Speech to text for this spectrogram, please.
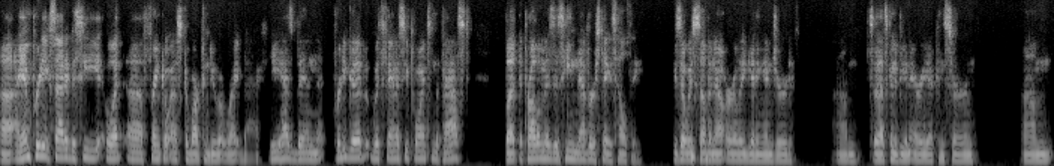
Uh, I am pretty excited to see what uh, Franco Escobar can do at right back. He has been pretty good with fantasy points in the past, but the problem is, is he never stays healthy. He's always subbing out early, getting injured. Um, so that's going to be an area of concern. Um,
